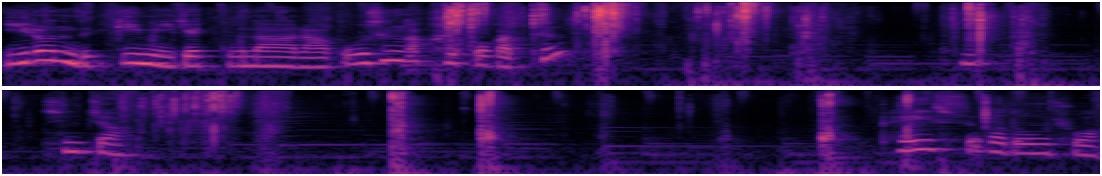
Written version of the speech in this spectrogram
이런 느낌이겠구나 라고 생각할 것 같은? 음, 진짜 베이스가 너무 좋아.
